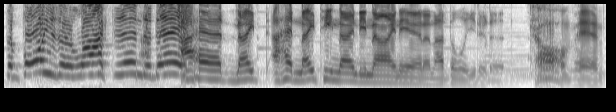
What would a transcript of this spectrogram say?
The boys are locked in today. I had ni- I had 1999 in and I deleted it. Oh man.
